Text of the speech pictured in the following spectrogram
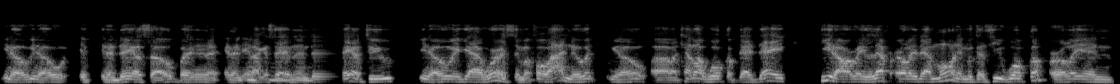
you know, you know, if in a day or so, but in, a, in, a, in like I said, in a day or two, you know, it got worse. And before I knew it, you know, uh, by the time I woke up that day, he had already left early that morning because he woke up early and,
